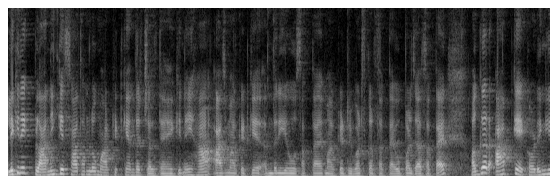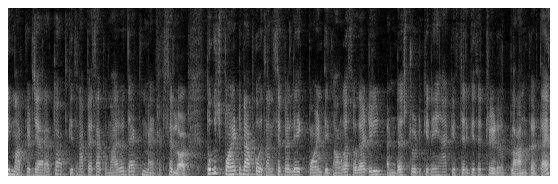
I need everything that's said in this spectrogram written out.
लेकिन एक प्लानिंग के साथ हम लोग मार्केट के अंदर चलते हैं कि नहीं हाँ आज मार्केट के अंदर ये हो सकता है मार्केट रिवर्स कर सकता है, ऊपर जा सकता है। अगर आपके अकॉर्डिंगली मार्केट जा रहा है तो आप कितना पैसा कमा रहे हो दैट मैटर से लॉट तो कुछ पॉइंट मैं आपको बताने से पहले एक पॉइंट दिखाऊँगा सो दैट विल अंडरस्टूड कि नहीं यहाँ किस तरीके से ट्रेडर प्लान करता है।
